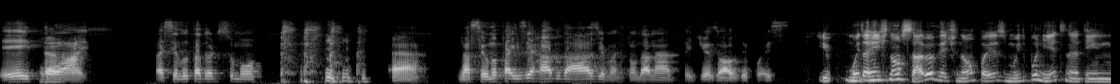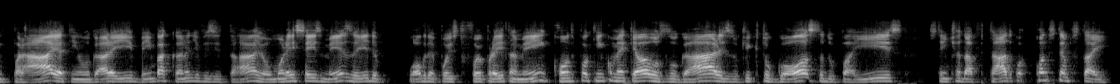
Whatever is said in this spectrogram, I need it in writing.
Eita, nós. Vai ser lutador de sumô. é, nasceu no país errado da Ásia, mas não dá nada. A gente resolve depois. E muita gente não sabe, o Vietnã é um país muito bonito, né? Tem praia, tem lugar aí bem bacana de visitar. Eu morei seis meses aí, logo depois tu foi para aí também. Conta um pouquinho como é que é os lugares, o que que tu gosta do país, se tem te adaptado. Quanto tempo tu tá aí?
